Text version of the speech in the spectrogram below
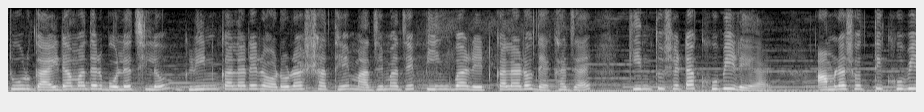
ট্যুর গাইড আমাদের বলেছিল গ্রিন কালারের অরোরার সাথে মাঝে মাঝে পিঙ্ক বা রেড কালারও দেখা যায়, কিন্তু সেটা খুবই রেয়ার আমরা সত্যি খুবই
